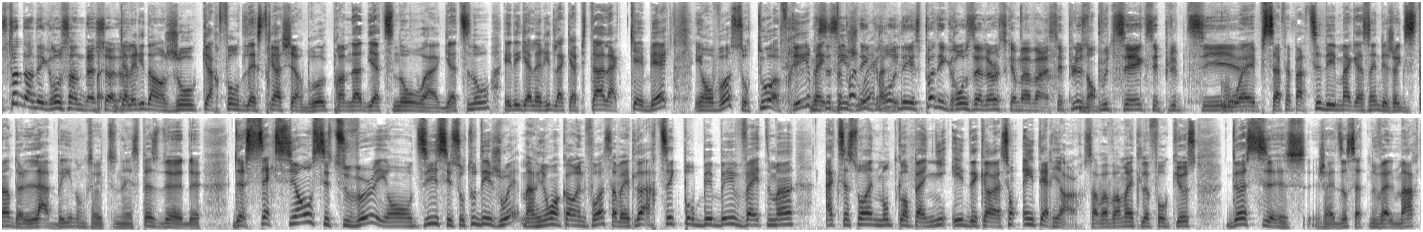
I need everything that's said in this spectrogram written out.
c'est tout dans des gros centres d'achat. Galerie d'Anjou, Carrefour de l'Estrie à Sherbrooke, Promenade Gatineau à Gatineau et les galeries de la capitale à Québec. Et on va surtout offrir Mais ben, c'est des pas, des jouets, des- c'est pas des gros Zellers comme avant. C'est plus Non. boutique, c'est plus petit. Ouais, puis ça fait partie des magasins déjà existants de l'AB, donc ça va être une espèce de, de, de section, si tu veux, et on dit c'est surtout des jouets. Marion, encore une fois, ça va être là, articles pour bébés, vêtements, accessoires animaux de compagnie et décoration intérieure. Ça va vraiment être le focus de, ce- j'allais dire, cette nouvelle marque,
